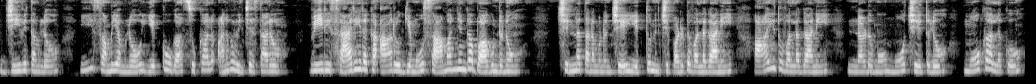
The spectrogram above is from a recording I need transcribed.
జీవితంలో ఈ సమయంలో ఎక్కువగా సుఖాలు అనుభవించేస్తారు. వీరి శారీరక ఆరోగ్యము సామాన్యంగా బాగుండును. చిన్నతనము నుంచే ఎత్తు నుంచి పడుట వల్ల గాని ఆయుధ వల్ల గాని నడుము మోచేతులు మోకాళ్ళకు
